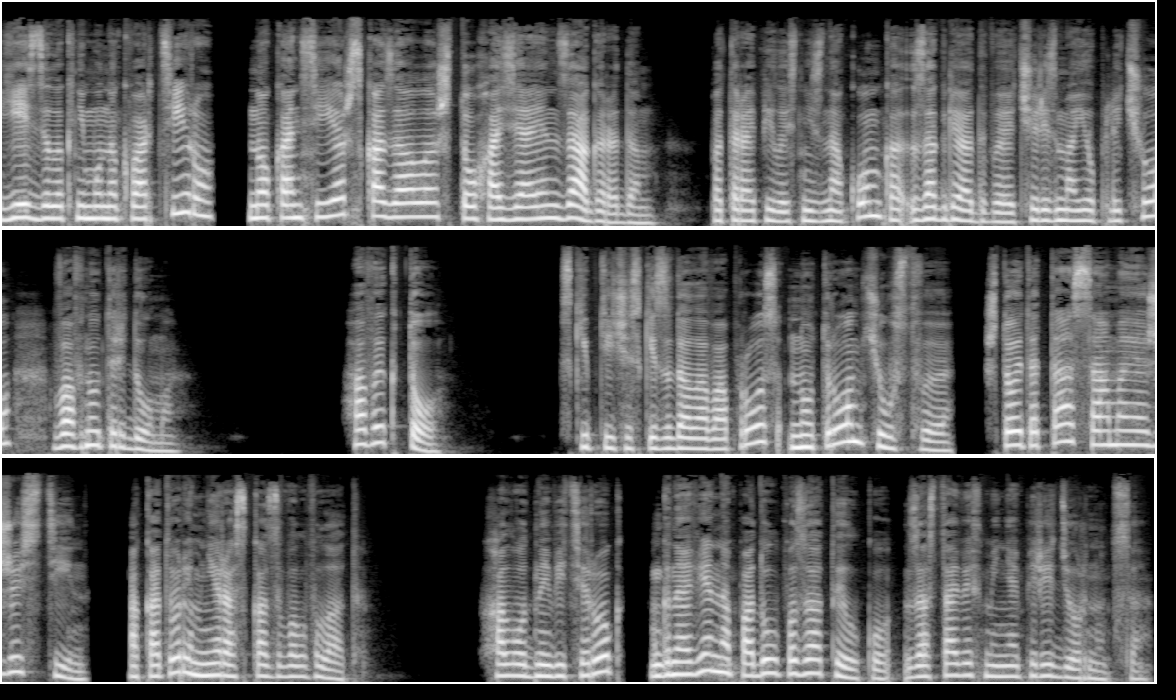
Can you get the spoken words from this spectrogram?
ездила к нему на квартиру, но консьерж сказала, что хозяин за городом, поторопилась незнакомка, заглядывая через моё плечо вовнутрь дома. «А вы кто?» Скептически задала вопрос, нутром чувствуя, что это та самая Жюстин, о которой мне рассказывал Влад. Холодный ветерок мгновенно подул по затылку, заставив меня передернуться.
